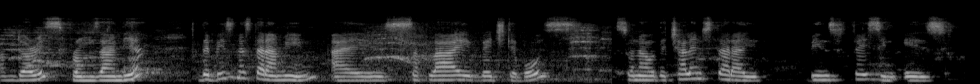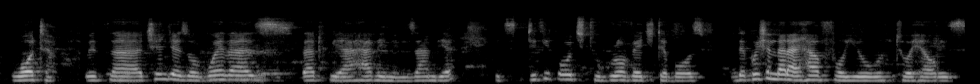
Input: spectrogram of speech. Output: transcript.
I'm Doris from Zambia. The business that I'm in, I supply vegetables. So now the challenge that I've been facing is water. With uh, changes of weathers that we are having in Zambia, it's difficult to grow vegetables. The question that I have for you to help is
